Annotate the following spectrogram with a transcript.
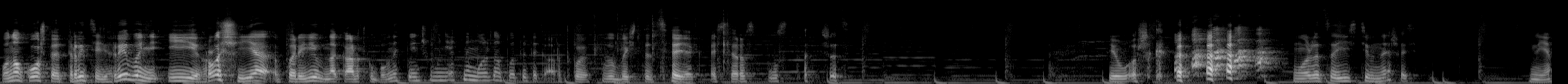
Воно коштує 30 гривень, і гроші я перевів на картку, бо в них по-іншому ніяк не можна оплатити карткою. Вибачте, це якась розпуста. Що це? І ложка. Може, це їстівне щось? Ні.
